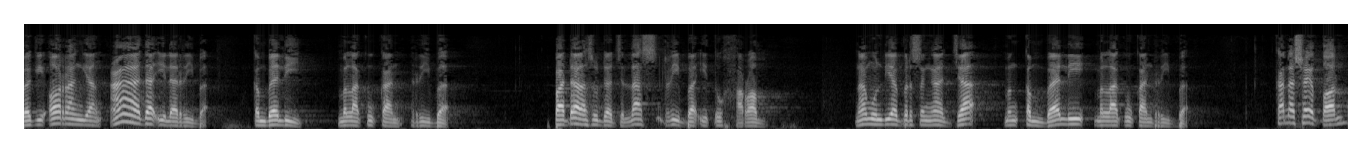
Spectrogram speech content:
bagi orang yang ada ila riba kembali melakukan riba Padahal sudah jelas riba itu haram. Namun dia bersengaja kembali melakukan riba. Karena syaitan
